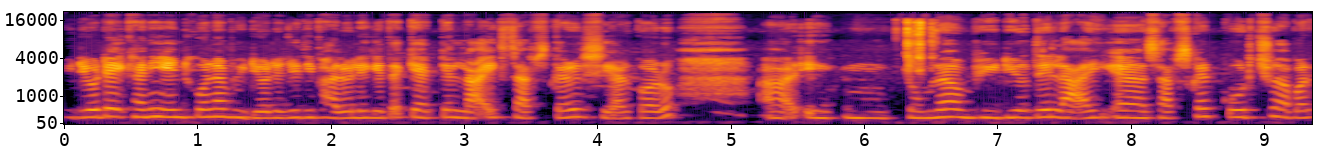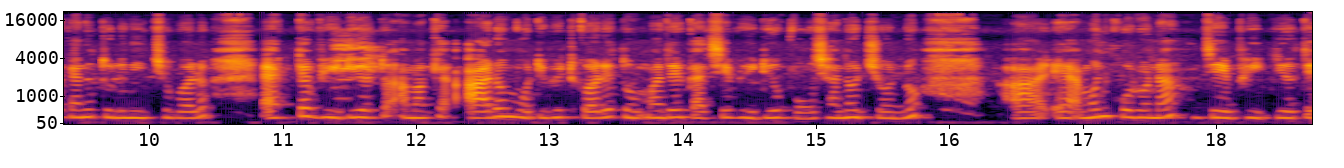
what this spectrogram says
ভিডিওটা এখানেই এন্ড করলাম। ভিডিওটা যদি ভালো লেগে থাকে, একটা লাইক সাবস্ক্রাইব শেয়ার করো। আর এই তোমরা ভিডিওতে লাইক সাবস্ক্রাইব করছ, আবার কেন তুলে নিচ্ছ বলো? একটা ভিডিও তো আমাকে আরও মোটিভেট করে তোমাদের কাছে ভিডিও পৌঁছানোর জন্য। আর এমন করো না যে ভিডিওতে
